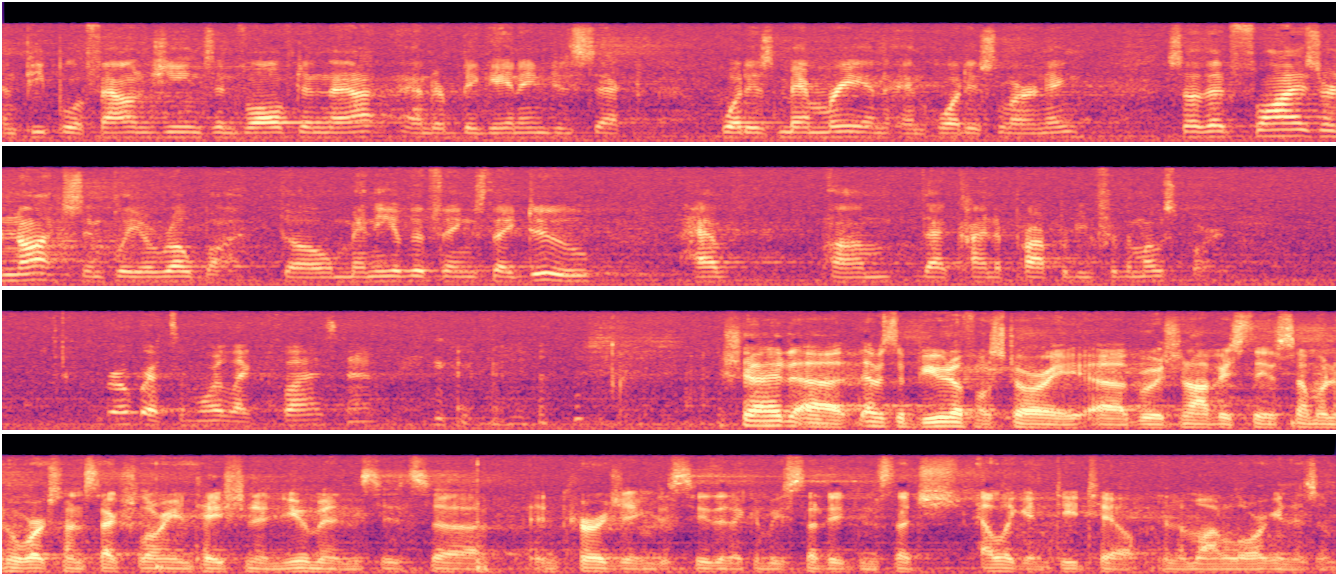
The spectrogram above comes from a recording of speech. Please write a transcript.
and people have found genes involved in that and are beginning to dissect what is memory and, and what is learning. So that flies are not simply a robot, though many of the things they do have um, that kind of property for the most part. Robots are more like flies now. Actually, uh, that was a beautiful story, uh, Bruce, and obviously as someone who works on sexual orientation in humans, it's uh, encouraging to see that it can be studied in such elegant detail in a model organism.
